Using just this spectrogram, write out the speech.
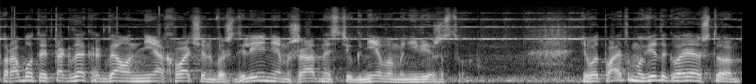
работает тогда, когда он не охвачен вожделением, жадностью, гневом и невежеством. И вот поэтому веды говорят, что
